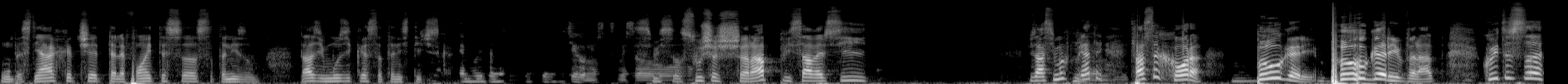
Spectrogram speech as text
Му обясняваха, че телефоните са сатанизъм. Тази музика е сатанистическа. Е, моите сигурност. Смисъл, смисъл, слушаш рап и сега вече си... Аз имах приятели. Това са хора. Българи. Българи, брат. Които са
